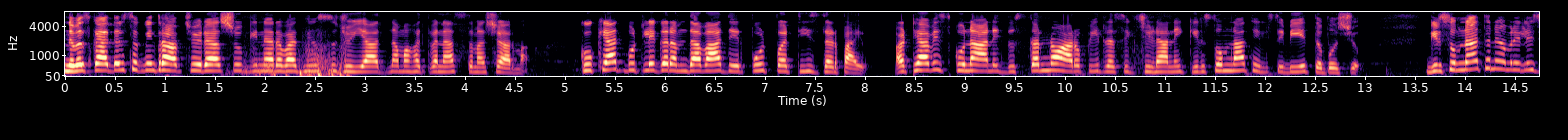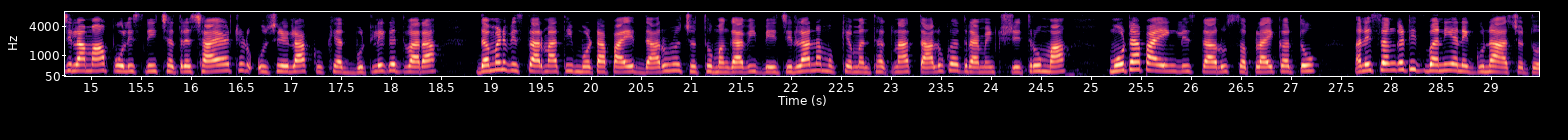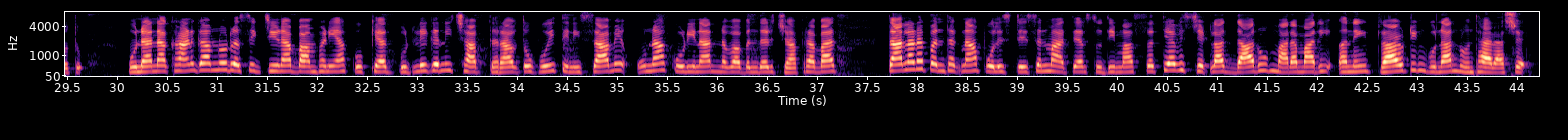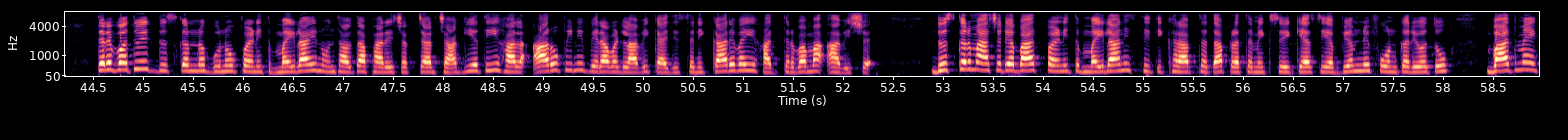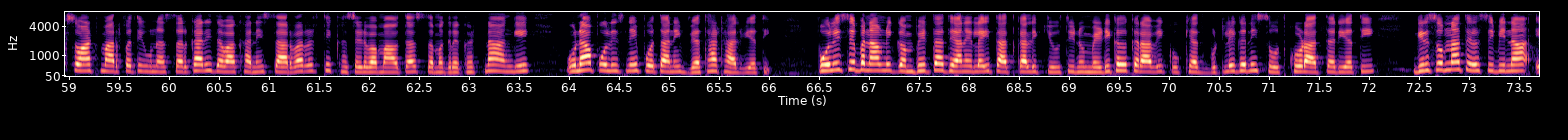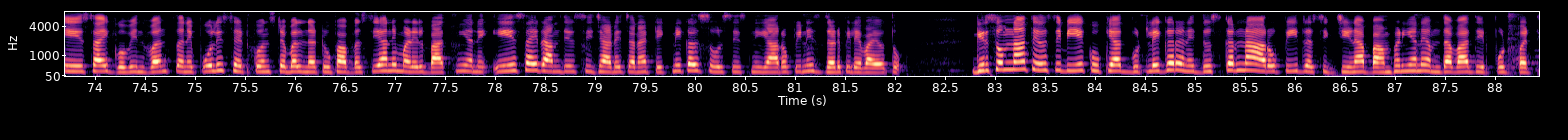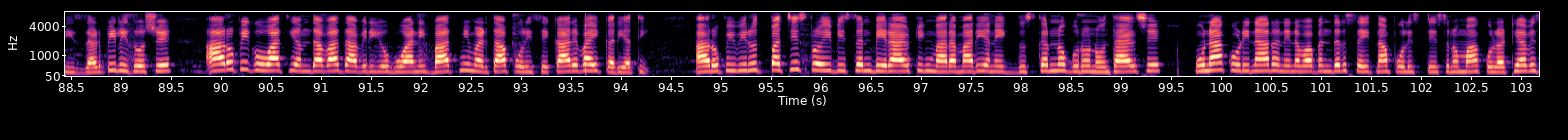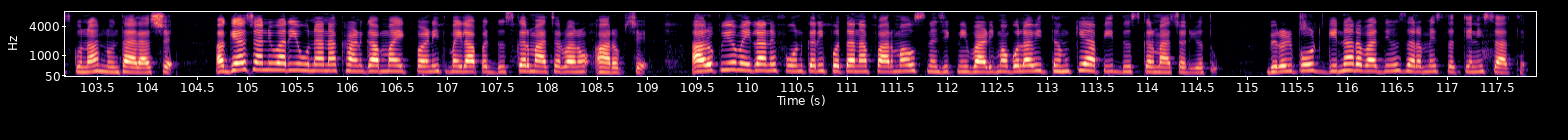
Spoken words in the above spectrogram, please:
નમસ્કાર, દર્શક મિત્રો, આપ જોઈ રહ્યા છો અવાજ ન્યૂઝ. જોઈએ આજના મહત્વના સમાચારમાં. કુખ્યાત બુટલેગર અમદાવાદ એરપોર્ટ પરથી ઝડપાયો. અઠ્યાવીસ ગુના અને દુષ્કર્મનો આરોપી રસિક જીણાને ગીર સોમનાથ એલસીબીએ દબોચ્યો. ગીર સોમનાથ અને અમરેલી જિલ્લામાં પોલીસની છત્રછાયા હેઠળ ઉછરેલા કુખ્યાત બુટલેગર દ્વારા દમણ વિસ્તારમાંથી મોટા પાયે દારૂનો જથ્થો મંગાવી બે જિલ્લાના મુખ્ય મથકના તાલુકા ગ્રામીણ ક્ષેત્રોમાં મોટા પાયે ઇંગ્લિશ દારૂ સપ્લાય કરતો અને સંગઠિત બની અને ગુના આચરતો હતો. ઉનાના ખાણ રસિક જીણા બાંભણિયા કુખ્યાત બુટલેગરની છાપ ધરાવતો હોય તેની સામે ઉના કોડીનાર નવાબંદર જાફરાબાદ તાલાડા પંથકના પોલીસ સ્ટેશનમાં અત્યાર સુધીમાં સત્યાવીસ જેટલા દારૂ મારામારી અને રાયોટિંગ ગુના નોંધાયેલા છે. ત્યારે વધુ એક દુષ્કર્મનો ગુનો પરિણિત મહિલાએ નોંધાવતા ભારે ચકચાર જાગી હતી. હાલ આરોપીને વેરાવળ લાવી કાયદેસરની કાર્યવાહી હાથ ધરવામાં આવી છે. દુષ્કર્મ આચર્યા બાદ પરિણીત મહિલાની સ્થિતિ ખરાબ થતાં પ્રથમ એકસો એક્યાસી અભ્યમને ફોન કર્યો હતો. બાદમાં એકસો આઠ મારફતે ઉના સરકારી દવાખાને સારવાર અર્થે ખસેડવામાં આવતા સમગ્ર ઘટના અંગે ઉના પોલીસને પોતાની વ્યથા ઠાલવી હતી. પોલીસે બનાવની ગંભીરતા ધ્યાને લઈ તાત્કાલિક યુવતીનું મેડિકલ કરાવી કુખ્યાત બુટલેગરની શોધખોળ હાથ ધરી હતી. ગીર સોમનાથ એલસીબીના એએસઆઈ ગોવિંદ વંશ અને પોલીસ હેડ કોન્સ્ટેબલ નટુભા બસિયાને મળેલ બાતમી અને એએસઆઈ રામદેવસિંહ જાડેજાના ટેકનિકલ સોર્સિસની આરોપીને ઝડપી લેવાયો હતો. ગીર સોમનાથ એલસીબીએ કુખ્યાત બુટલેગર અને દુષ્કર્મના આરોપી રસિક જીણા બાંભણિયાને અમદાવાદ એરપોર્ટ પરથી ઝડપી લીધો છે. આરોપી ગોવાથી અમદાવાદ આવી રહ્યો હોવાની બાતમી મળતા પોલીસે કાર્યવાહી કરી હતી. આરોપી વિરુદ્ધ પચીસ પ્રોહિબિશન બેરાયોટિંગ મારામારી અને એક દુષ્કર્મનો ગુનો નોંધાયેલ છે. ઉના, કોડીનાર અને નવાબંદર સહિતના પોલીસ સ્ટેશનોમાં કુલ અઠ્યાવીસ ગુના નોંધાયેલા છે. અગિયાર જાન્યુઆરીએ ઉનાના ખાણગામમાં એક પરિણીત મહિલા પર દુષ્કર્મ આચરવાનો આરોપ છે. આરોપીએ મહિલાને ફોન કરી પોતાના ફાર્મ હાઉસ નજીકની વાડીમાં બોલાવી ધમકી આપી દુષ્કર્મ આચર્યું હતું. બ્યુરો રિપોર્ટ ગિરનાર અવાજ ન્યૂઝ રમેશ સત્યની સાથે.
